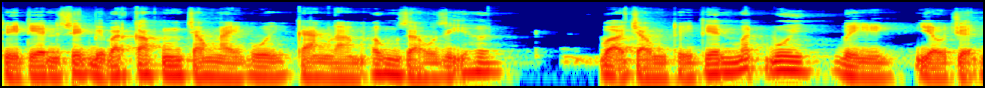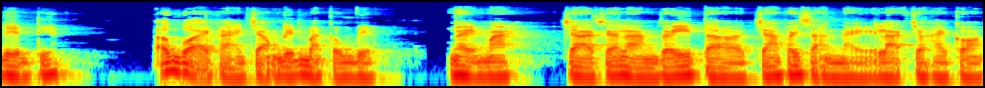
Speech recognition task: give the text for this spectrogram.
Thủy Tiên suýt bị bắt cóc trong ngày vui, Càng làm ông giàu dĩ hơn. Vợ chồng Thủy Tiên mất vui Vì nhiều chuyện liên tiếp. Ông gọi Khải Trọng đến bàn công việc. Ngày mai, cha sẽ làm giấy tờ Cha khách sạn này lại cho hai con.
